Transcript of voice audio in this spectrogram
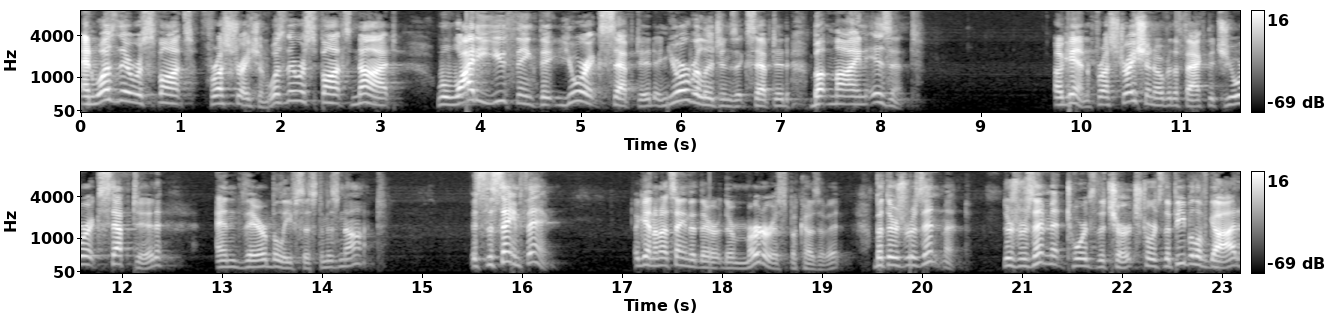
And was their response frustration? Was their response not, well, why do you think that you're accepted and your religion's accepted, but mine isn't? Again, frustration over the fact that you're accepted and their belief system is not. It's the same thing. Again, I'm not saying that they're, they're murderous because of it, but there's resentment. There's resentment towards the church, towards the people of God,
